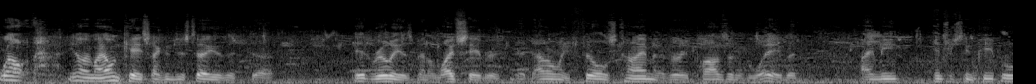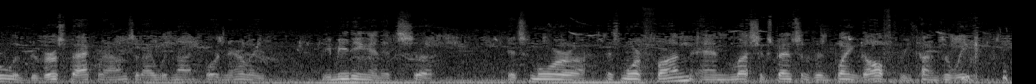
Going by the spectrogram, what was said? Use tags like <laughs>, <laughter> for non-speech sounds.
Well, you know, in my own case, I can just tell you that uh, it really has been a lifesaver. It not only fills time in a very positive way, but I meet interesting people with diverse backgrounds that I would not ordinarily be meeting, and it's uh, it's more uh, it's more fun and less expensive than playing golf three times a week. <laughs>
